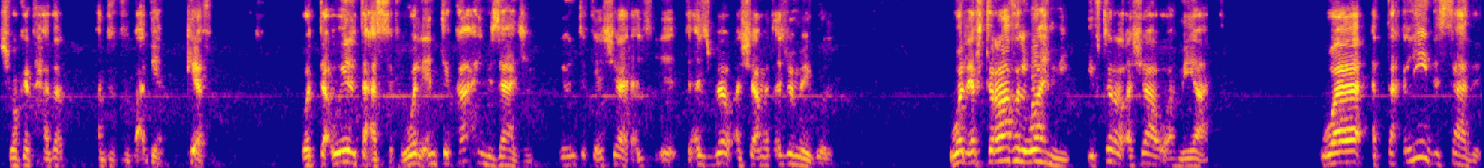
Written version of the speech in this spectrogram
شو وقت حدثت بعدين. كيف؟ والتأويل التعسفي والانتقاء المزاجي. ينتقي أشياء تعجبه وأشياء ما تعجبه ما يقول. والافتراض الوهمي يفترض أشياء وهميات. والتقليد الساذج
